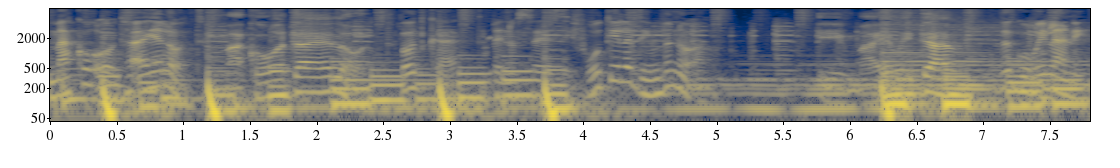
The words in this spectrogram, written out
מה קוראות האיילות? מה קורות האיילות? פודקאסט בנושא ספרות ילדים ונוער. עם מאיה מיטב. וגורי לני.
